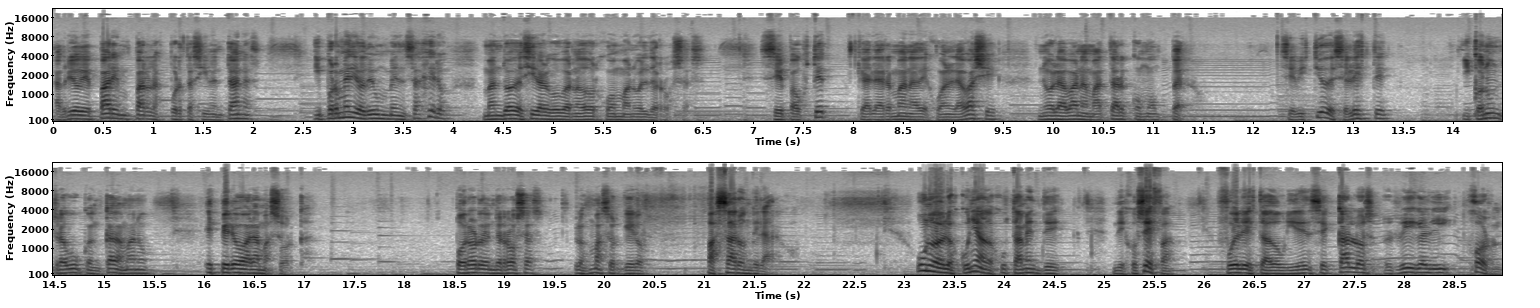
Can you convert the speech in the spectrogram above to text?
abrió de par en par las puertas y ventanas y por medio de un mensajero mandó a decir al gobernador Juan Manuel de Rosas, sepa usted que a la hermana de Juan Lavalle no la van a matar como a un perro. Se vistió de celeste y con un trabuco en cada mano esperó a la mazorca. Por orden de Rosas, los mazorqueros pasaron de largo. Uno de los cuñados, justamente, de Josefa fue el estadounidense Carlos Wrigley Horn,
